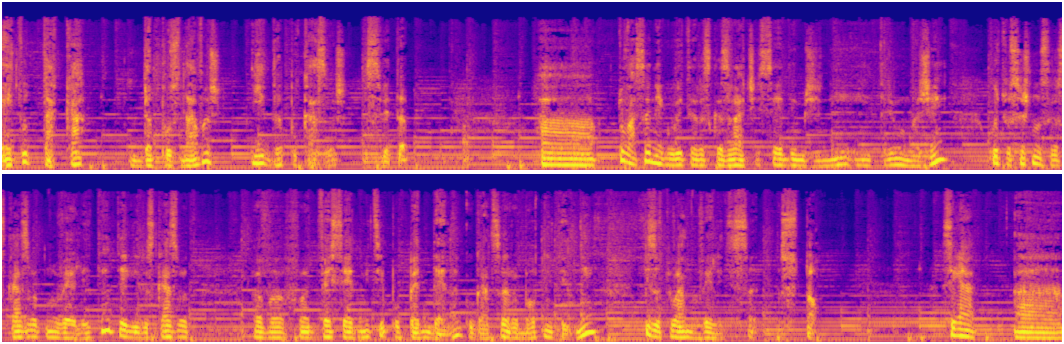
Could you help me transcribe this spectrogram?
ето така да познаваш и да показваш света. А, това са неговите разказвачи, седем жени и трима мъже, които всъщност разказват новелите. Те ги разказват в две седмици по пет дена, когато са работните дни и затова новелите са 100. Сега, а,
